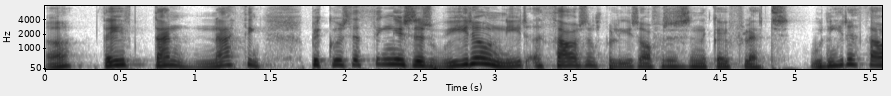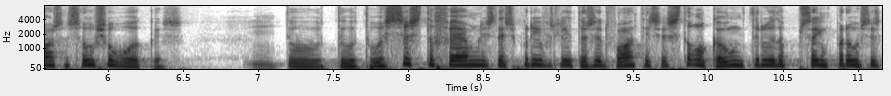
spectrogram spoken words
Huh? They've done nothing. Because the thing is this, we don't need a thousand police officers in the Cape Flats. We need a thousand social workers. To, to, to assist the families that's previously disadvantaged are still going through the same process.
